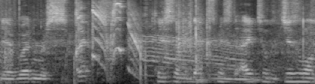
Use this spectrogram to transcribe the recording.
Yeah, word and respect. Peace on the decks, Mr. A till the jizzle on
